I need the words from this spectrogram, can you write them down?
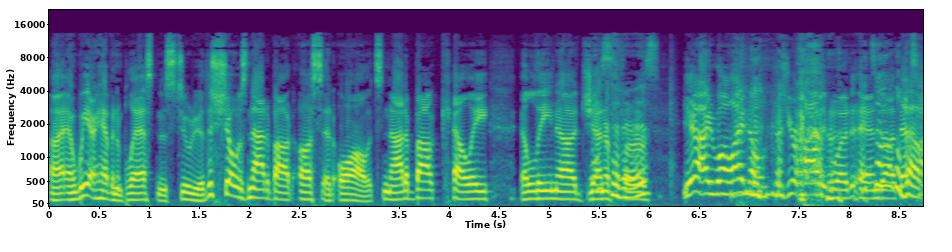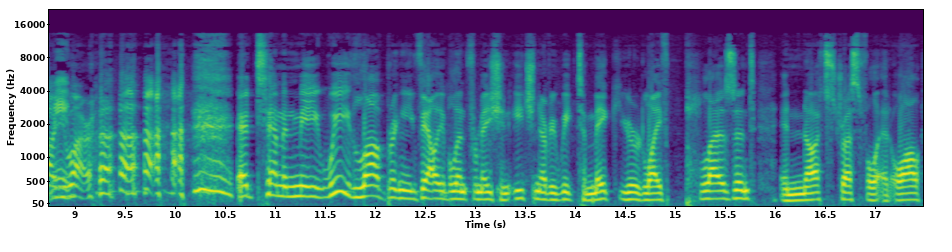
uh, and we are having a blast in the studio. This show is not about us at all. It's not about Kelly, Alina, Jennifer. is. Yeah, I, well, I know because you're Hollywood, and uh, that's how me. you are. and Tim and me, we love bringing you valuable information each and every week to make your life pleasant and not stressful at all.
